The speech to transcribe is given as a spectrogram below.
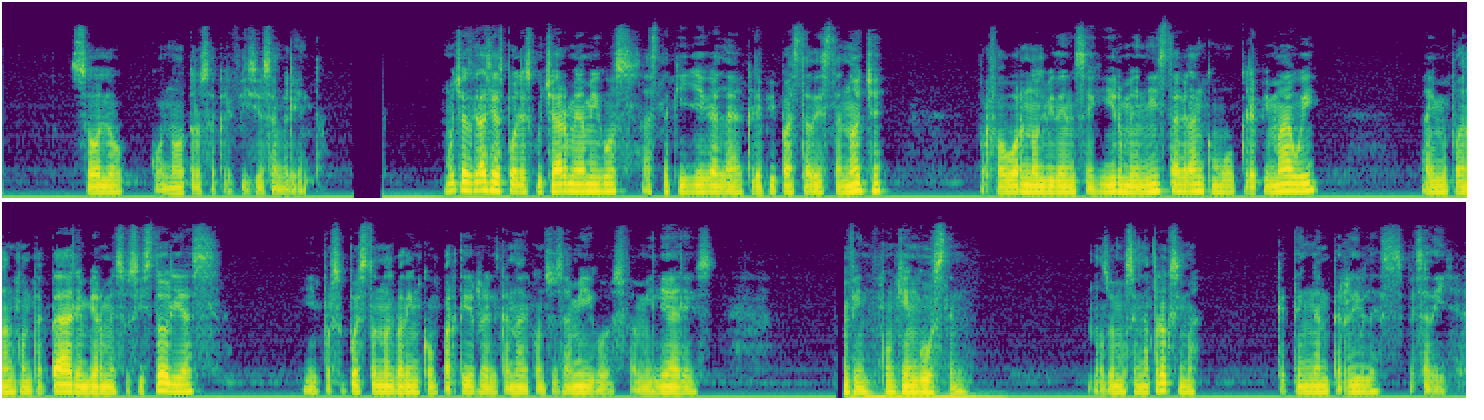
solo con otro sacrificio sangriento. Muchas gracias por escucharme amigos. Hasta aquí llega la creepypasta de esta noche. Por favor no olviden seguirme en Instagram como creepymaui. Ahí me podrán contactar, enviarme sus historias. Y por supuesto no olviden compartir el canal con sus amigos, familiares. En fin, con quien gusten. Nos vemos en la próxima. Que tengan terribles pesadillas.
